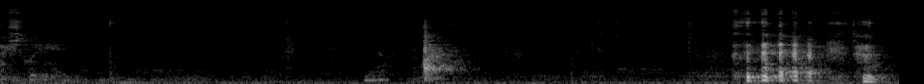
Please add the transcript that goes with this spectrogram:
Actually, Yeah.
